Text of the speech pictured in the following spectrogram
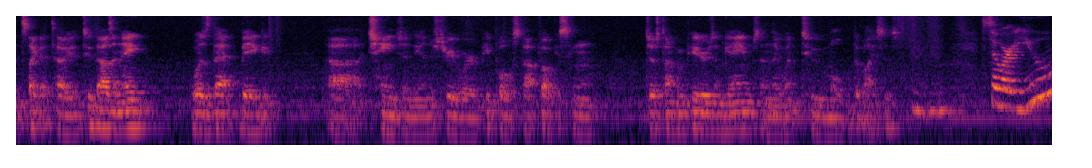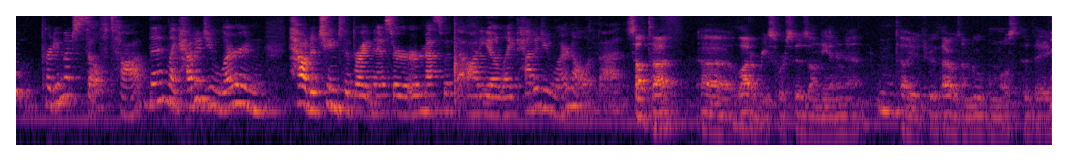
it's like I tell you, two thousand eight was that big uh, change in the industry where people stopped focusing just on computers and games, and they went to mobile devices. Mhm. So are you pretty much self-taught then? Like, how did you learn how to change the brightness or, or mess with the audio? Like, how did you learn all of that? Self-taught, uh, a lot of resources on the internet. Mhm. Tell you the truth, I was on Google most of the day.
